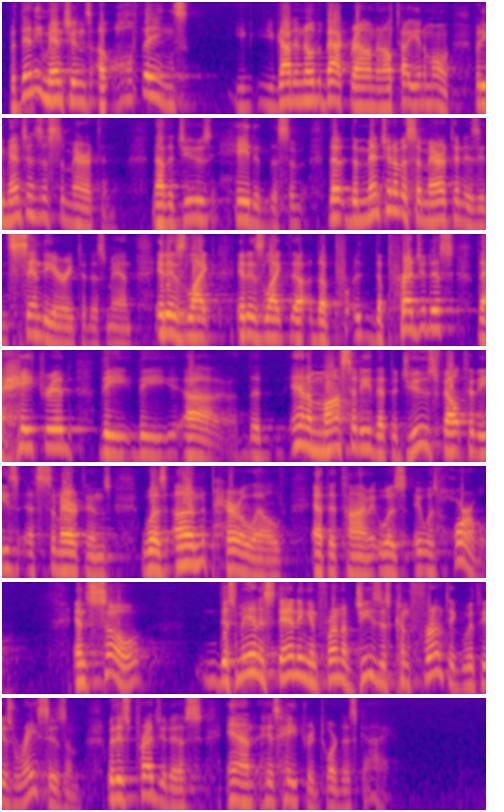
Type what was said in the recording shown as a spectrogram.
But then he mentions, of all things, you, you got to know the background, and I'll tell you in a moment. But he mentions a Samaritan. Now, the Jews hated the, the, the mention of a Samaritan is incendiary to this man. It is like, it is like the, the, the prejudice, the hatred, the, the, uh, the animosity that the Jews felt to these uh, Samaritans was unparalleled at the time. It was, it was horrible. And so, this man is standing in front of Jesus, confronted with his racism, with his prejudice, and his hatred toward this guy.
